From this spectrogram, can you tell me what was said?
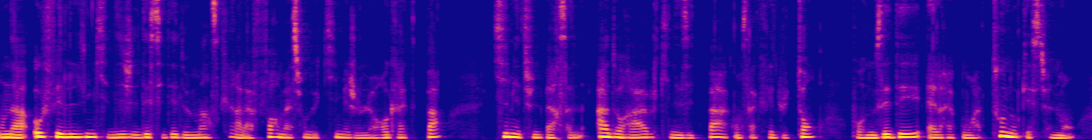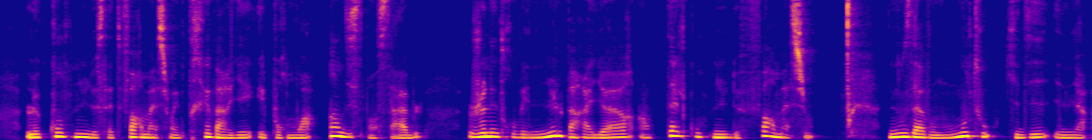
On a Ophélie qui dit J'ai décidé de m'inscrire à la formation de Kim et je ne le regrette pas. Kim est une personne adorable qui n'hésite pas à consacrer du temps pour nous aider. Elle répond à tous nos questionnements. Le contenu de cette formation est très varié et pour moi indispensable je n'ai trouvé nulle part ailleurs un tel contenu de formation. Nous avons Moutou qui dit il n'y a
